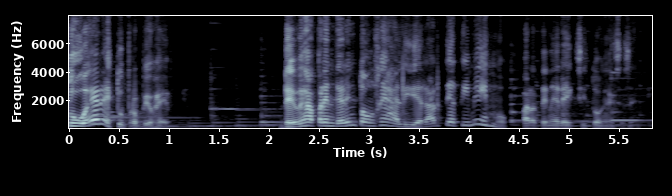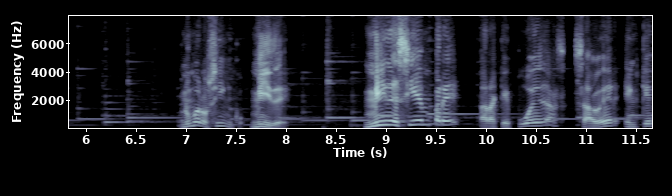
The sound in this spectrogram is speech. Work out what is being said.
tú eres tu propio jefe. Debes aprender entonces a liderarte a ti mismo para tener éxito en ese sentido. Número 5, mide. Mide siempre para que puedas saber en qué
